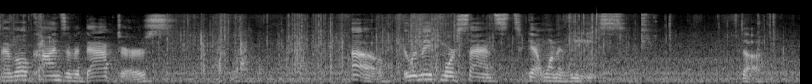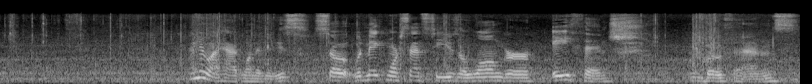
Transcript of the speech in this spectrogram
I have all kinds of adapters. Oh, it would make more sense to get one of these. Duh. I knew I had one of these. So it would make more sense to use a longer eighth inch on both ends.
